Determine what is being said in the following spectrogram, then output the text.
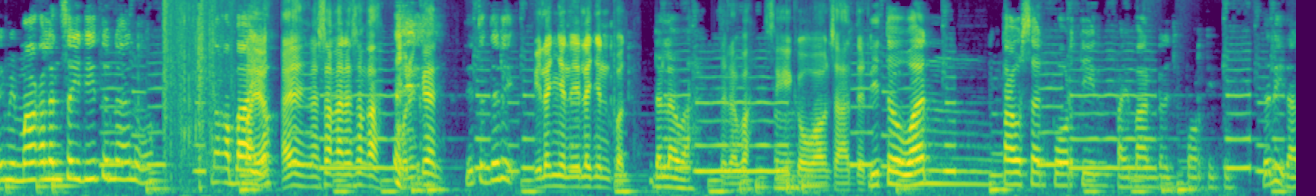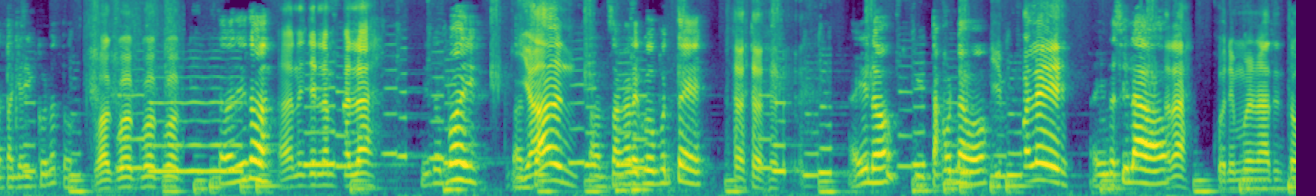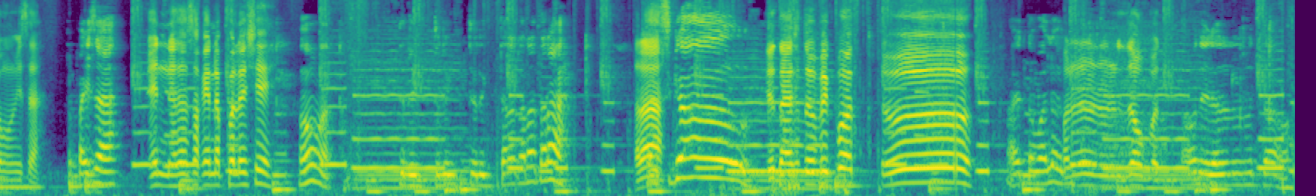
Ay, may mga kalansay dito na ano. Nakabayo. Ay, nasan ka, nasan ka? Kunin ko yan. Dito, dali. Ilan yan, ilan yan pot? Dalawa. Dalawa. Sige, kuha akong sa atin. Dito, 1,014,542. Dali, tatagayin ko na to. Wag, wag, wag, wag. Tara dito. Ah, nandyan lang pala. Dito, boy. Tansa, Yan! tansa ka nagpupunta eh. Ayun oh. Kita ko na oh. Yun pala eh. Ayun na sila oh. Tara, kunin muna natin tong isa. Ito pa isa. Eh, nasasakyan na pala siya eh. Oo nga. Tulig, tulig, tulig. Tara, tara, tara. Tara, Let's go! dito tayo sa tubig pot. Oh! Ay, tumalon. Ano nalulunod ako pot? Ako din, nalulunod ako.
